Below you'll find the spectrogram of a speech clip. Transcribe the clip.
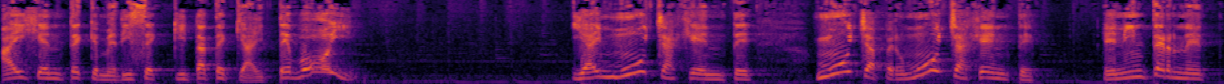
hay gente que me dice, quítate que ahí te voy. Y hay mucha gente, mucha, pero mucha gente en Internet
